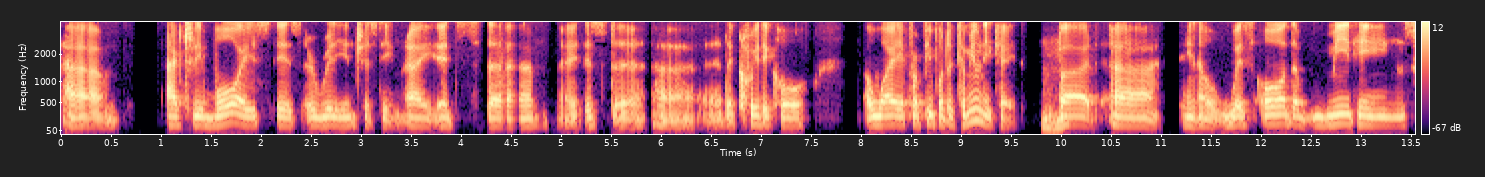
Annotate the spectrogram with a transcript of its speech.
um, actually voice is really interesting. Right? It's the it's the uh, the critical way for people to communicate. Mm-hmm. But uh, you know, with all the meetings,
